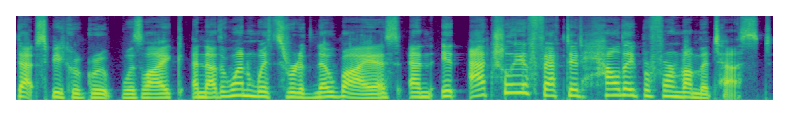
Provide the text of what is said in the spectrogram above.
that speaker group was like, another one with sort of no bias, and it actually affected how they performed on the test.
